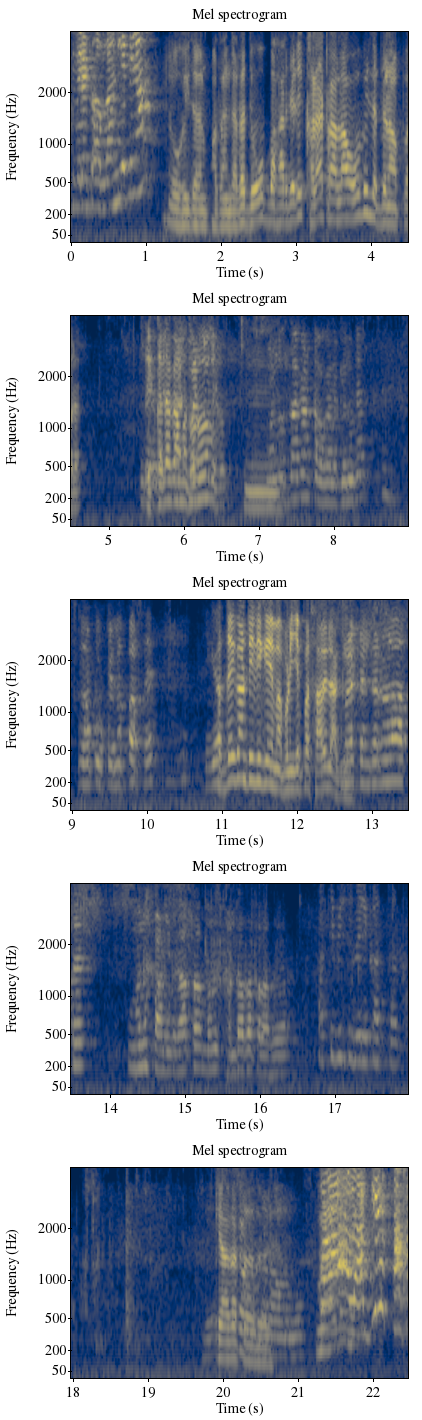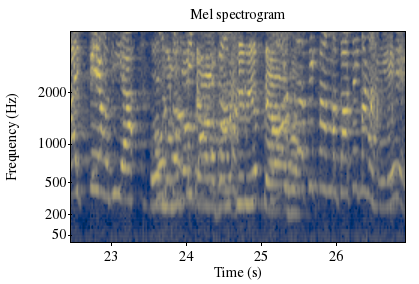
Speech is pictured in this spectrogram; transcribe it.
ਸਵੇਰੇ ਨਹੀਂ ਲੈ ਕੇ ਆ ਉਹੀ ਤਾਂ ਪਤਾ ਨਹੀਂ ਲੱਗਦਾ ਜੋ ਬਾਹਰ ਜਿਹੜੀ ਖੜਾ ਟਰਾਲਾ ਉਹ ਵੀ ਲੱਦਣਾ ਉੱਪਰ। ਇੱਕ ਦਾ ਕੰਮ ਥੋੜ੍ਹਾ। ਮੈਨੂੰ ਅੱਧਾ ਘੰਟਾ ਹੋ ਗਿਆ ਲੱਗੇ ਨੂੰ ਕਿ ਆ ਟੋਟੇ ਮੈਂ ਭਰਤੇ ਠੀਕ ਹੈ ਅੱਧੇ ਘੰਟੇ ਦੀ ਗੇਮ ਆਪਣੀ ਜੇ ਆਪਾਂ ਸਾਰੇ ਲੱਗ ਮੈਂ ਗਏ ਡੰਗਰ ਨਾਲ ਆਤੇ। ਮੈਨੂੰ ਪਾਣੀ ਲਗਾਤਾ ਮੈਨੂੰ ਠੰਡਾ ਤਾਂ ਪਿਲਾ ਦੇ ਯਾਰ। ਅਸੀਂ ਵੀ ਸਵੇਰੇ ਕਰਤਾ ਕਿਆ ਕਰ ਸਕਦਾ ਸਵੇਰੇ? ਮੈਂ ਮੈਂ ਲੱਗ ਗਿਆ ਇੱਥੇ ਆਉਂਦੀ ਆ। ਉਹ ਹੁਣ ਮੈਨੂੰ ਤਾਂ ਪਿਆਸ ਕੰਮ- ਲੱਗੀ ਵੀ ਹੈ, ਪਿਆਸ। ਹੁਣ ਤਾਂ ਅਸੀਂ ਕੰਮ ਕਾਤੇ ਕਣਾਏ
